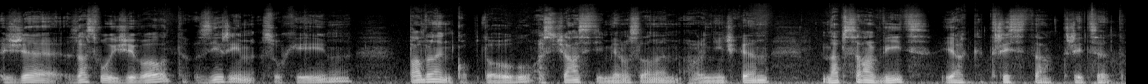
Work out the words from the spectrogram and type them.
že za svůj život s Jiřím Suchým, Pavlem Koptou a s částí Miroslavem Horníčkem napsal víc jak 330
